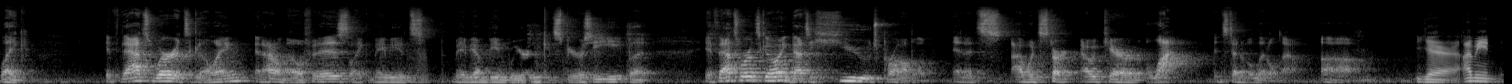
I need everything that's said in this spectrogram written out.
Like if that's where it's going, and I don't know if it is, like maybe it's maybe I'm being weird and conspiracy but if that's where it's going, that's a huge problem. And it's I would start I would care a lot instead of a little now. Um, yeah, I mean,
